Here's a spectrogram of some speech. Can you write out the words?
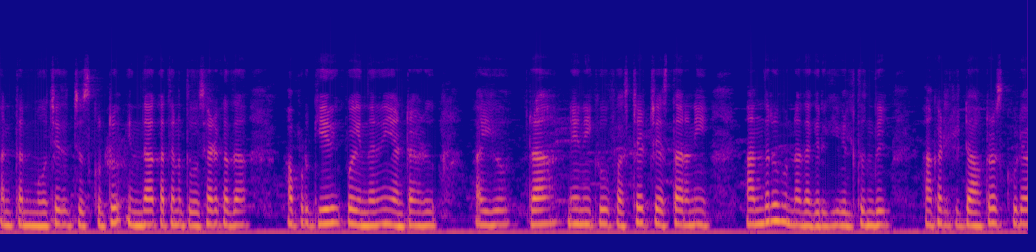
అని తన మోచేతి చూసుకుంటూ ఇందాక అతను తోశాడు కదా అప్పుడు గీరిగిపోయిందని అంటాడు. అయ్యో రా నేను నీకు ఫస్ట్ ఎయిడ్ చేస్తానని అందరూ ఉన్న దగ్గరికి వెళ్తుంది. అక్కడికి డాక్టర్స్ కూడా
